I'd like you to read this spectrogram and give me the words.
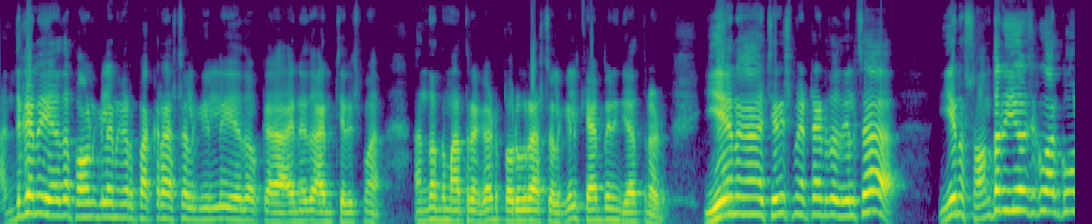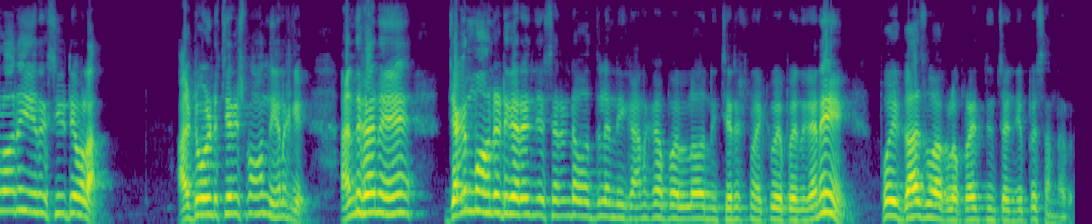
అందుకనే ఏదో పవన్ కళ్యాణ్ గారు పక్క రాష్ట్రాలకు వెళ్ళి ఏదో ఒక ఆయన ఏదో ఆయన చరిష్మా అంతంత మాత్రమే కాబట్టి పరుగు రాష్ట్రాలకు వెళ్ళి క్యాంపెయినింగ్ చేస్తున్నాడు. ఈయన చరిష్మా ఎట్లాంటిదో తెలుసా? ఈయన సొంత నియోజకవర్గంలోనే ఈయనకి సీట్ ఇవ్వాల. అటువంటి చరిష్మా ఉంది ఈయనకి. అందుకని జగన్మోహన్ రెడ్డి గారు ఏం చేశారంటే వద్దులే నీకు అనకాపల్లిలో నీ చరిష్మా ఎక్కువైపోయింది కానీ పోయి గాజువాకలో ప్రయత్నించని చెప్పేసి అన్నారు.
